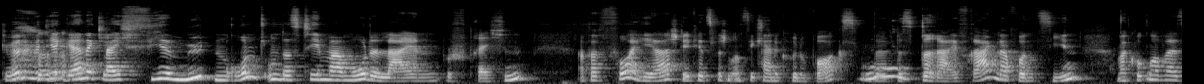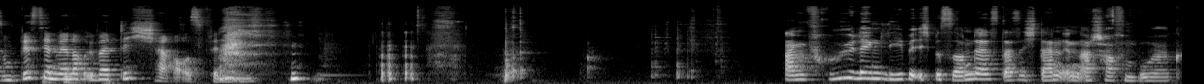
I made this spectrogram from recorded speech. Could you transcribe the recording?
Ich würde mit dir gerne gleich vier Mythen rund um das Thema Modeleihen besprechen. Aber vorher steht hier zwischen uns die kleine grüne Box. Du darfst drei Fragen davon ziehen. Mal gucken, ob wir so ein bisschen mehr noch über dich herausfinden. Am Frühling liebe ich besonders, dass ich dann in Aschaffenburg.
